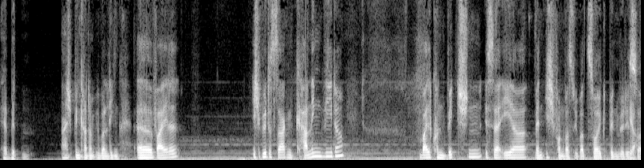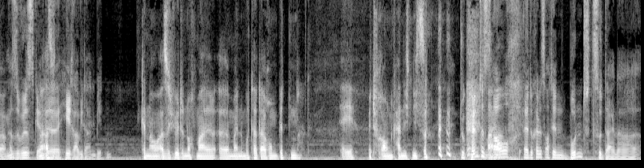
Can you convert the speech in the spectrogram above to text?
erbitten? Ah, Ich bin gerade am überlegen. Äh, weil ich würde sagen Cunning wieder. Weil Conviction ist ja eher, wenn ich von was überzeugt bin, würde ich ja, sagen. also würdest gerne Also- Hera wieder anbieten. genau, also ich würde nochmal äh, meine Mutter darum bitten. Hey, mit Frauen kann ich nicht so. Du könntest Naja. auch, äh, du könntest auch den Bund zu deiner,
